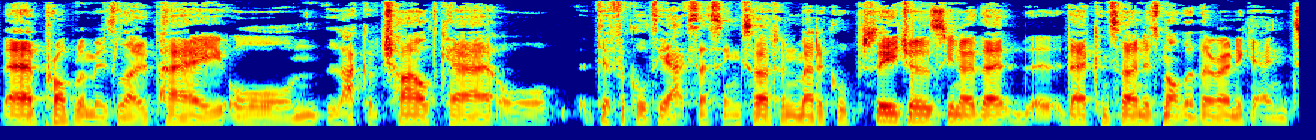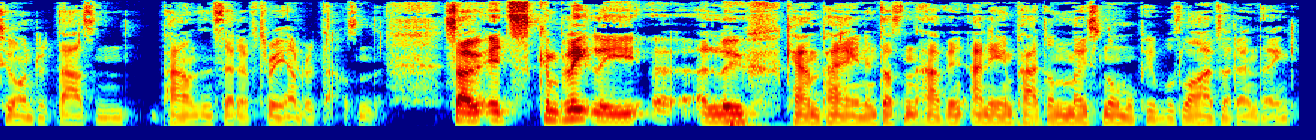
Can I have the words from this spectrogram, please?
Their problem is low pay or lack of childcare or difficulty accessing certain medical procedures. You know, their, their concern is not that they're only getting £200,000 instead of 300,000. So it's completely uh, aloof campaign and doesn't have any impact on most normal people's lives, I don't think.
